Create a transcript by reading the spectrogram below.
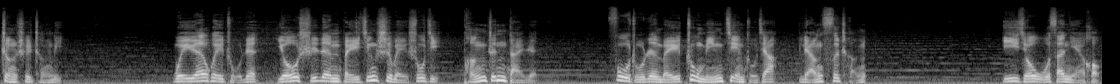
正式成立。委员会主任由时任北京市委书记彭真担任，副主任为著名建筑家梁思成。一九五三年后，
